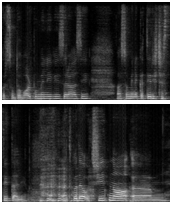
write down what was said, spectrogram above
ker so dovolj pomenljivi izrazi. Uh, so mi nekateri čestitali. Tako da očitno. Um,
